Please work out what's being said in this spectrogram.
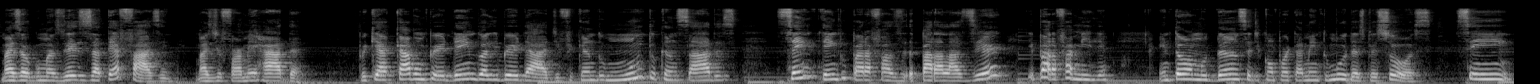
Mas algumas vezes até fazem, mas de forma errada, porque acabam perdendo a liberdade, ficando muito cansadas sem tempo para, fazer, para lazer e para família. Então a mudança de comportamento muda as pessoas? Sim,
